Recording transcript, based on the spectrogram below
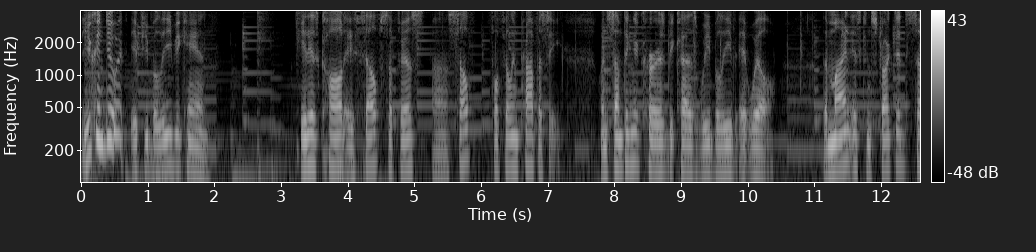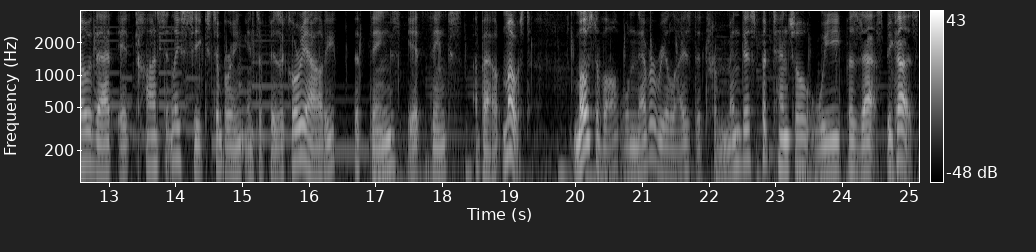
You can do it if you believe you can. It is called a self uh, fulfilling prophecy when something occurs because we believe it will. The mind is constructed so that it constantly seeks to bring into physical reality the things it thinks about most. Most of all, we'll never realize the tremendous potential we possess because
